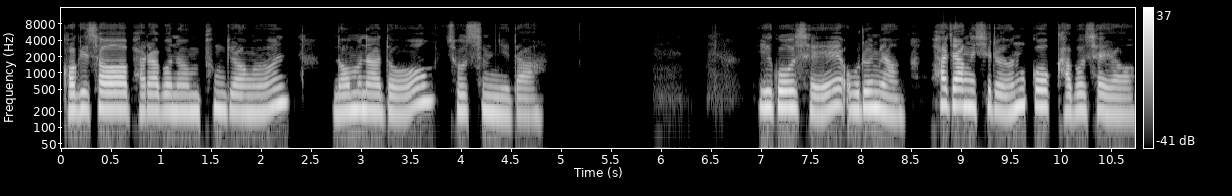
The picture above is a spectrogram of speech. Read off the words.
거기서 바라보는 풍경은 너무나도 좋습니다. 이곳에 오르면 화장실은 꼭 가보세요.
